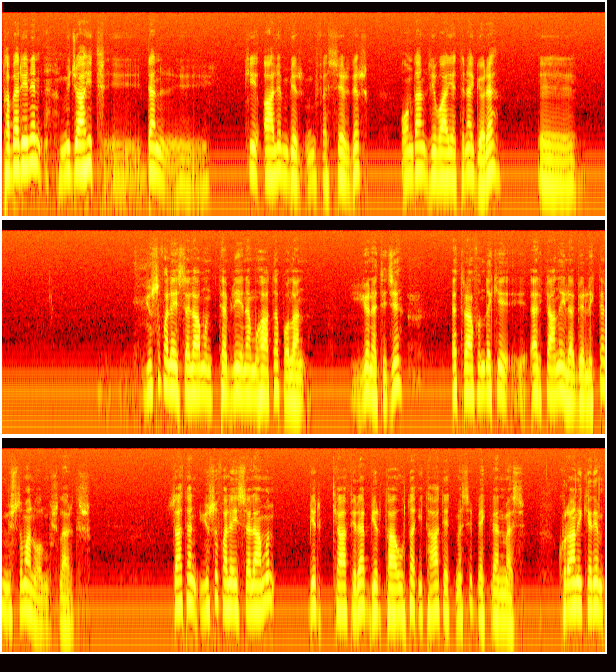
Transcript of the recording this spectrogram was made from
Taberi'nin Mücahit'den e, ki alim bir müfessirdir. Ondan rivayetine göre e, Yusuf Aleyhisselam'ın tebliğine muhatap olan yönetici etrafındaki erkanıyla birlikte Müslüman olmuşlardır. Zaten Yusuf Aleyhisselam'ın bir kafire, bir tağuta itaat etmesi beklenmez. Kur'an-ı Kerim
